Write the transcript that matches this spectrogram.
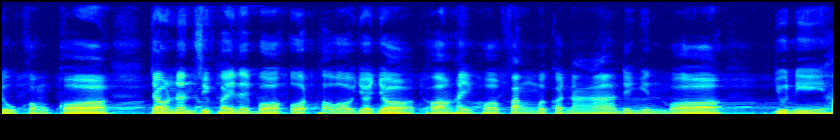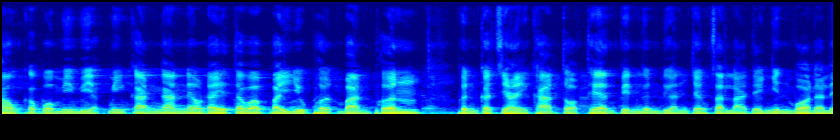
ลูกของคอเจ้านั่นสิไปได้บ่อดพ่อเว้าย่อๆพ่อให้พอฟังเมื่อกหนาได้ยินบ่อยู่นี่เฮาก็บ่มีเวียกมีการงานแนวใดแต่ว่าไปอยู่เพิ่นบ้านเพิ่น เพิ่นก็สิให้ค่าตอบแทนเป็นเงินเดือนจังสันหลายได้ยินบ่ละเล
